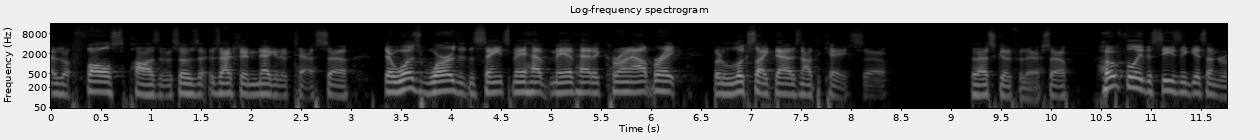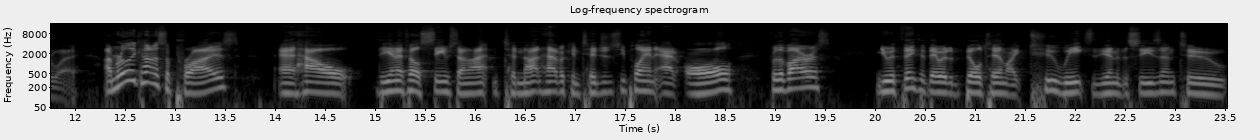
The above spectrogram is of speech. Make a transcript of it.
was a false positive, so it was, it was actually a negative test. So there was word that the Saints may have may have had a corona outbreak, but it looks like that is not the case. So so that's good for there. So hopefully the season gets underway. I'm really kind of surprised at how the NFL seems to not to not have a contingency plan at all for the virus. You would think that they would have built in like two weeks at the end of the season to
